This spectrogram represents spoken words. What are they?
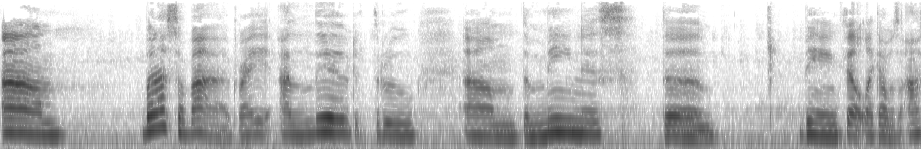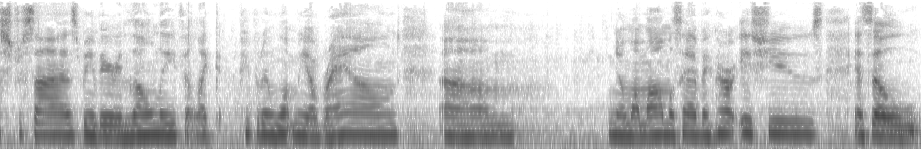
Um, but I survived, right? I lived through um, the meanness, the being felt like I was ostracized, being very lonely, felt like people didn't want me around. Um, you know, my mom was having her issues. And so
